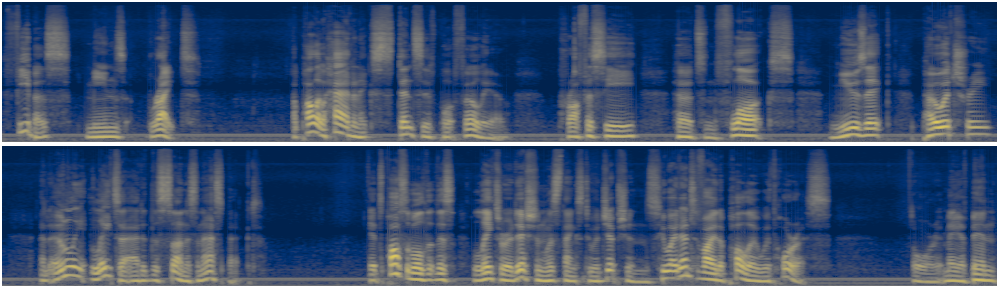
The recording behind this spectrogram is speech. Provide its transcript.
Phoebus, means bright. Apollo had an extensive portfolio prophecy, herds and flocks, music, poetry, and only later added the sun as an aspect. It's possible that this later addition was thanks to Egyptians, who identified Apollo with Horus. Or it may have been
